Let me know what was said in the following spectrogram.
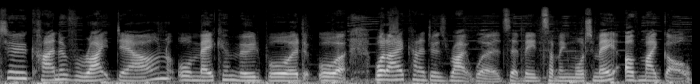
to kind of write down or make a mood board, or what I kind of do is write words that mean something more to me of my goal.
